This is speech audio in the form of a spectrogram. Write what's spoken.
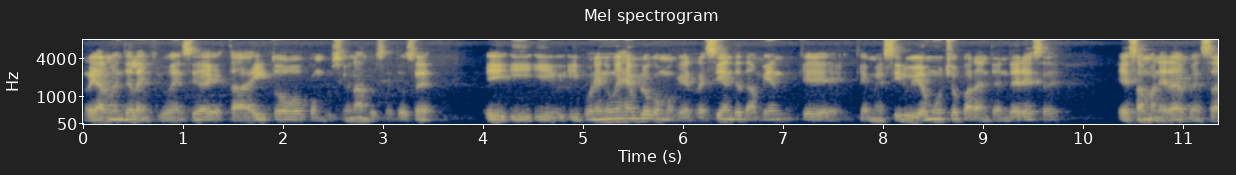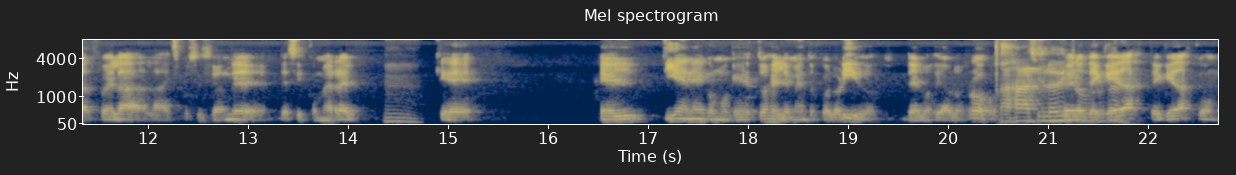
realmente la influencia y está ahí todo convulsionándose. Entonces, y, y, y, y poniendo un ejemplo como que reciente también que, que me sirvió mucho para entender ese, esa manera de pensar fue la, la exposición de, de Cisco Merrell, Mm, que él tiene como que estos elementos coloridos de los Diablos Rojos, Ajá, sí lo he visto. pero te quedas, te quedas con,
